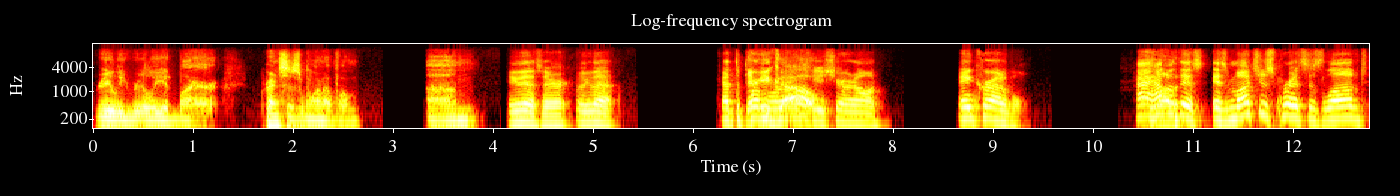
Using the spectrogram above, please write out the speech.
really, really admire. Prince is one of them. Um, look at this, Eric. Look at that. Got the There you go. t-shirt on. Incredible. Hey, I how about it. this? As much as Prince is loved,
